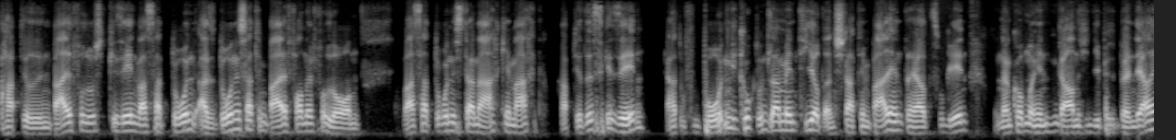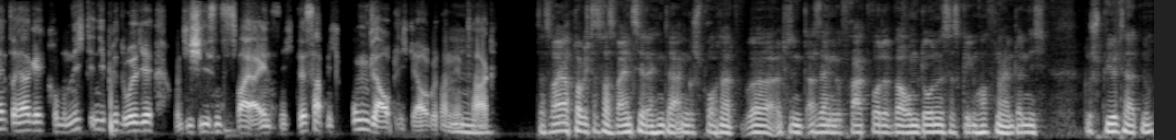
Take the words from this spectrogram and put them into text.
Habt ihr den Ballverlust gesehen? Was hat Don, also Donis hat den Ball vorne verloren. Was hat Donis danach gemacht? Habt ihr das gesehen? Er hat auf den Boden geguckt und lamentiert, anstatt den Ball hinterher zu gehen. Und dann kommen wir hinten gar nicht in die, wenn der hinterher geht, kommen wir nicht in die Bredouille und die schießen es 2-1 nicht. Das hat mich unglaublich geärgert an dem mhm. Tag. Das war ja auch, glaube ich, das, was Weinz hier dahinter angesprochen hat, äh, als er dann gefragt wurde, warum Donis es gegen Hoffenheim dann nicht gespielt hat, ne?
